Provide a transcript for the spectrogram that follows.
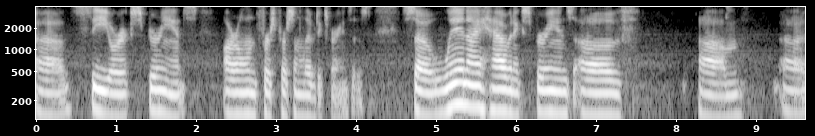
uh, see or experience our own first-person lived experiences? So when I have an experience of um, uh,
